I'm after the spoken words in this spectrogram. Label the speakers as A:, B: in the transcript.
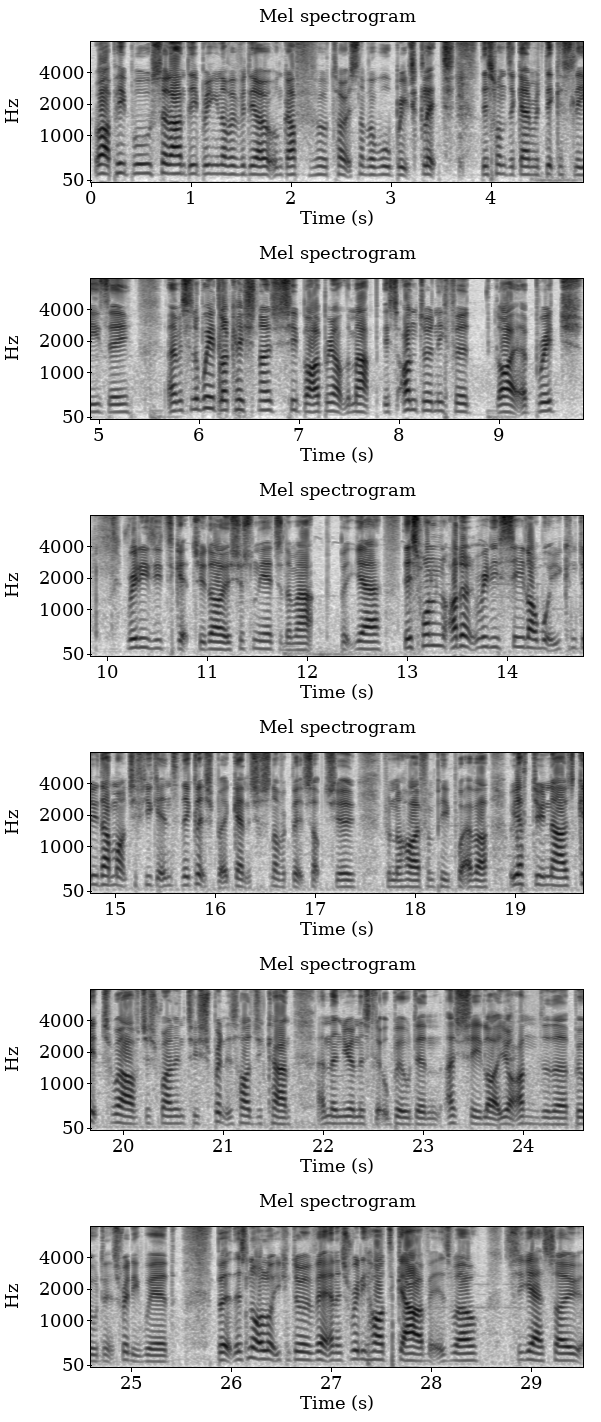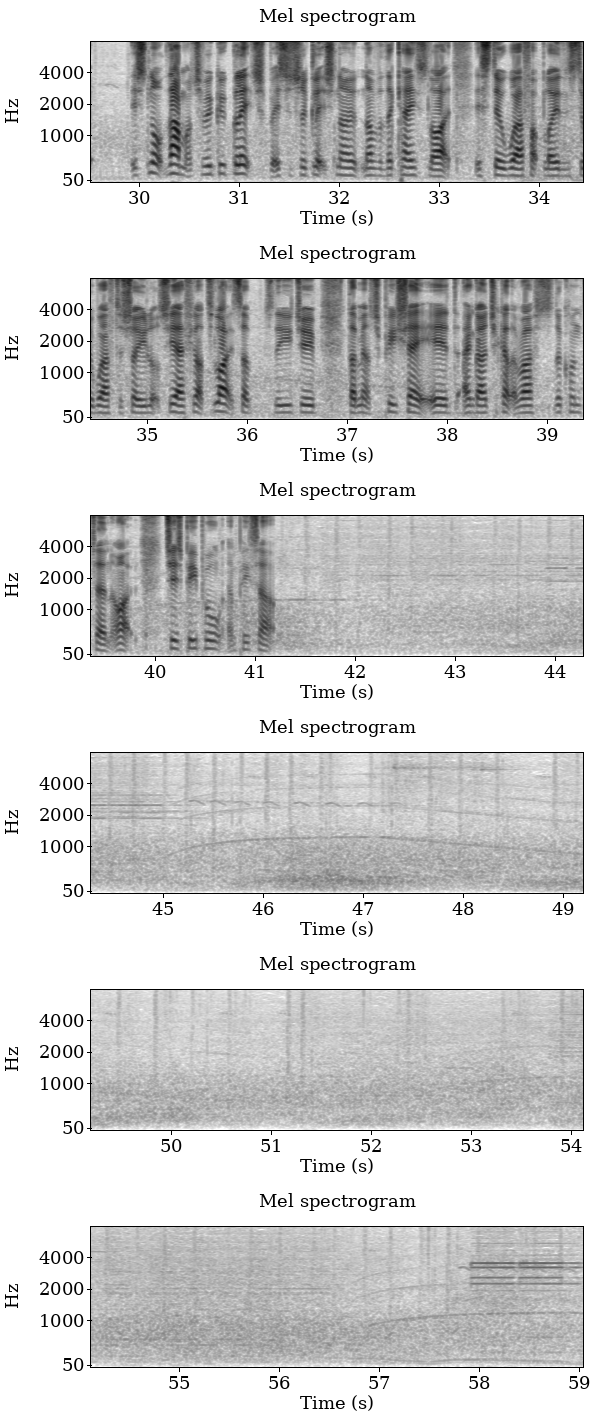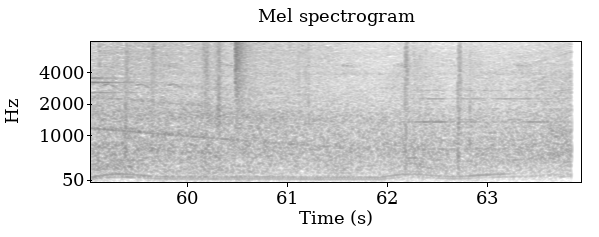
A: Right, people, so Andy bringing another video on Gafferfield Tower. It's another wall breach glitch. This one's again ridiculously easy. Um, it's in a weird location, as you see, but I bring up the map. It's underneath a like a bridge. Really easy to get to though. It's just on the edge of the map. But yeah, this one I don't really see like what you can do that much if you get into the glitch. But again, it's just another glitch up to you from the high from people, whatever. What you have to do now is get to where I've just run into, sprint as hard as you can, and then you're in this little building. As you see, like you're under the building. It's really weird, but there's not a lot you can do with it, and it's really hard to get out of it as well. So yeah, so it's not that much of a good glitch, but it's just a glitch no none of the case. Like it's still worth uploading, still worth to show you lots. So yeah, if you'd like to like, sub to the YouTube, that'd be much appreciated, and go and check out the rest of the content. Alright, cheers people, and peace out.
